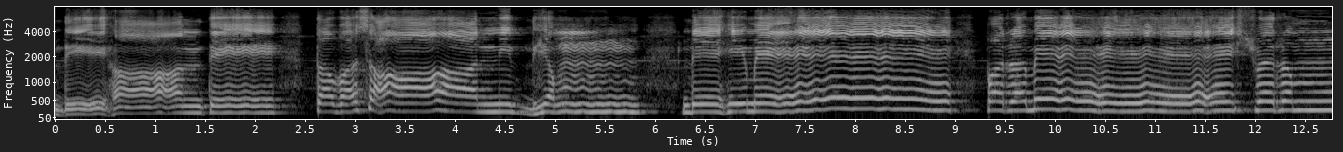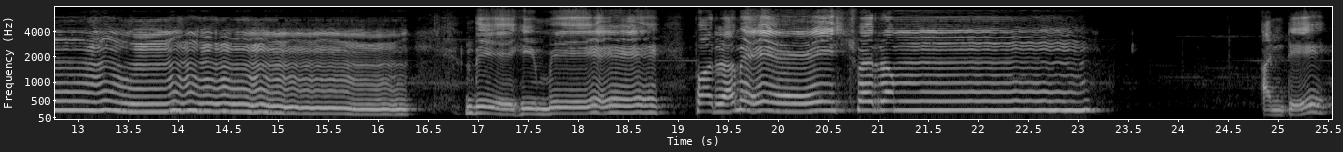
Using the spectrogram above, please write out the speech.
దేహాంతే తవ సాన్నిధ్యం దేహి మే పరమేశ్వరం. దేహి మే పరమేశ్వరం. అంటే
